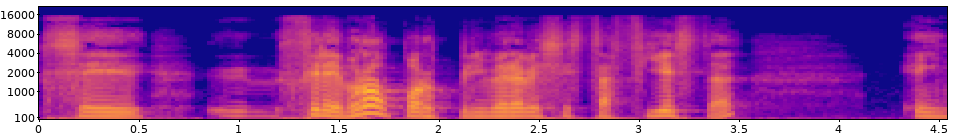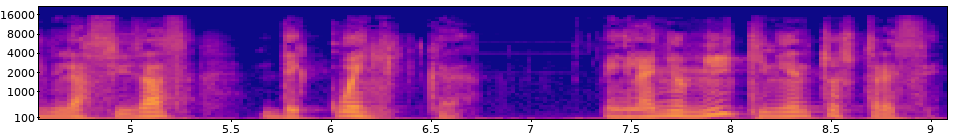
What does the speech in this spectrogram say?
Se eh, celebró por primera vez esta fiesta en la ciudad de Cuenca en el año 1513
